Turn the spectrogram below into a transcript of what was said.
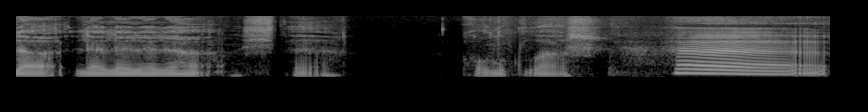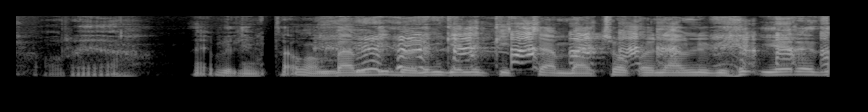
la la la la la işte konuklar Ha. oraya. Ne bileyim tamam ben bir bölüm gelip gideceğim ben çok önemli bir yere de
